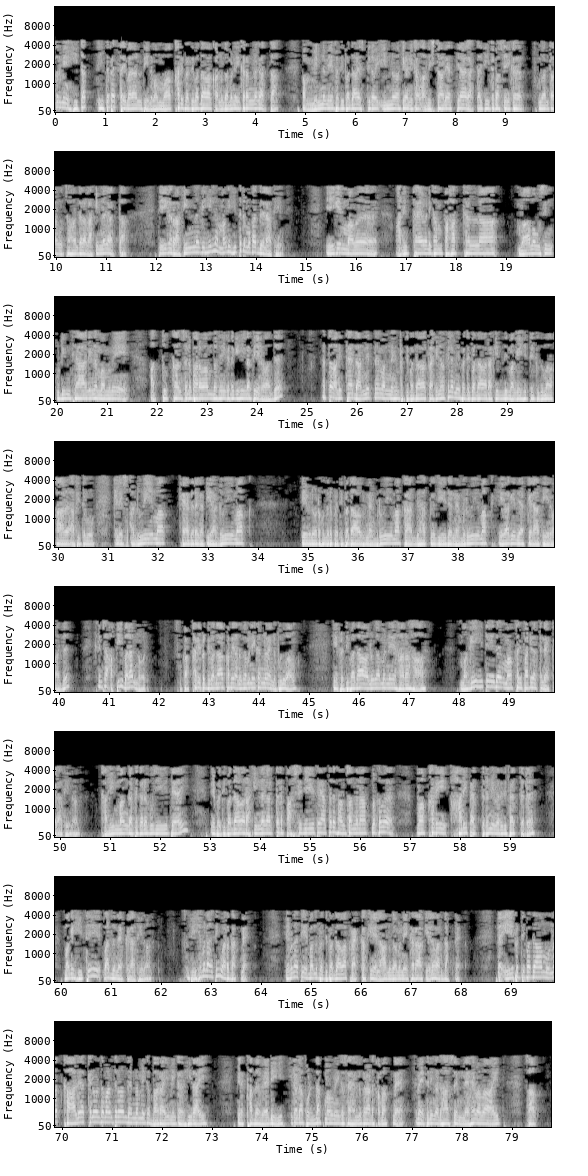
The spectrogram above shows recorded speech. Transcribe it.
ඒතර මේ හිතත් හිත පැත්තයි බලන්න තියෙනවා. මම මොකක් හරි ප්‍රතිපදාවක් අනුගමනය කරන්න ගත්තා. මම මෙන්න මේ ප්‍රතිපදාව ස්ථිරව ඉන්නවා කියලා නිකන් අදිෂ්ඨානයක් තියාගත්තා. ඉතින් ඊට පස්සේ ඒක පුළුවන් තරම් උත්සාහන්තලා රකින්න ගත්තා. ඉතින් ඒක රකින්න ගිහිල්ලා මගේ හිතට මොකක්ද වෙලා තියෙන්නේ? ඒකෙන් මම අනිත් අයව නිකන් පහත් කළා මාව උසින් උඩින් තියාගෙන මම මේ අත්ුක්කංශන පරවම්බණයකට ගිහිල්ලා තියෙනවද? නැත්නම් අනිත් අය දන්නෙත් නැහැ මම මෙහෙම ප්‍රතිපදාවක් රකින්නවා කියලා මේ ප්‍රතිපදාව රකිද්දි මගේ හිතේ පුදුමාකාර අපිටම කෙලෙස් අඩුවීමක්, කෑදර ගතිය අඩුවීමක්, ඒ වෙනුවට හොඳට ප්‍රතිපදාවකට නැඹුරු වීමක්, ආධ්‍යාත්මික ජීවිතයට නැඹුරු වීමක්, ඒ වගේ දෙයක් වෙලා තියෙනවද? ඒ නිසා අපි බලන්න ඕනේ. මොකක් හරි ප්‍රතිපදාවක් අපි අනුගමනය කරනවා වෙන්න පුළුවන්. ඒ ප්‍රතිපදාව අනුගමනය හරහා මගේ හිතේ දැන් මොකක් හරි පරිවර්තනයක් වෙලා තියෙනවද? කලින් මං ගත කරපු ජීවිතයයි මේ ප්‍රතිපදාව රකින්න ගත්තට පස්සේ ජීවිතය අතර සංසන්දනාත්මකව මොකක් හරි හරි පැත්තට නිවැරදි පැත්තට මගේ හිතේ වර්ධනයක් වෙලා තියෙනවද? එහෙමනම් ඉතින් වරදක් නැහැ. එහෙම නැත්නම් ඒ බඳු ප්‍රතිපදාවක් රැක්කා කියලා අනුගමනය කරා කියලා වරදක් නැහැ. දැන් ඒ ප්‍රතිපදාවම උනත් කාලයක් යනකොට තමයි තේරෙනවා දැන් නම් මේක බරයි මේක හිරයි මේක තද වැඩි ඊට වඩා පොඩ්ඩක් මම මේක සහැල්ලු කරාට කමක් නැහැ. හැබැයි එතනින් අදහස් වෙන්නේ නැහැ මම ආයිත්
